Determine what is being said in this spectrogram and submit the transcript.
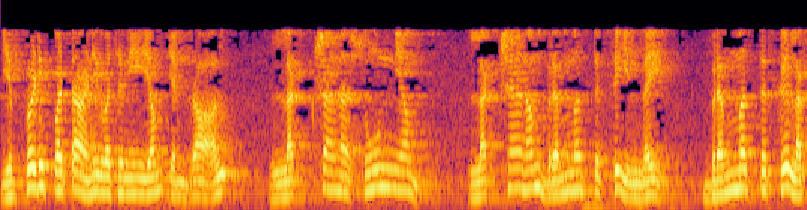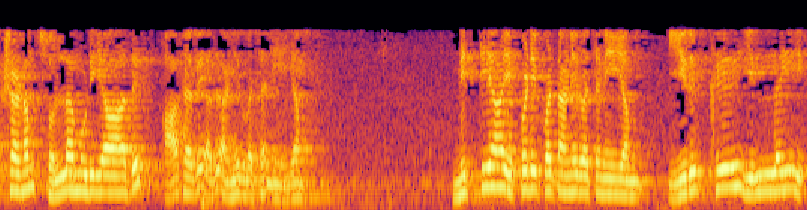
எப்படிப்பட்ட அனிர்வச்சனீயம் என்றால் லட்சண சூன்யம் லட்சணம் பிரம்மத்துக்கு இல்லை. பிரம்மத்துக்கு லட்சணம் சொல்ல முடியாது. ஆகவே அது அனிர்வச்சனீயம். மித்தியா எப்படிப்பட்ட அனிர்வச்சனீயம்? இருக்கு இல்லை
